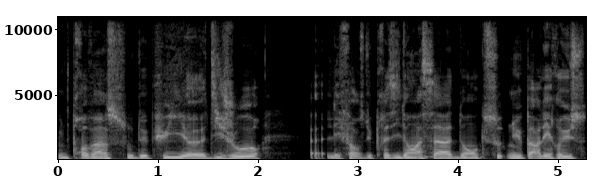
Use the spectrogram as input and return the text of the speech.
une province où depuis euh, dix jours, euh, les forces du président Assad, donc soutenues par les Russes,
